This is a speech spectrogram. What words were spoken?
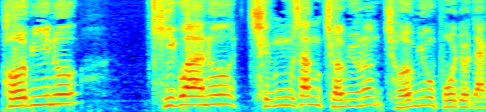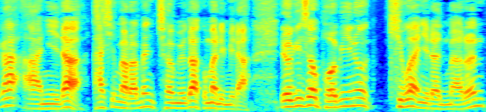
법인의 기관의 직무상 점유는 점유 보조자가 아니다. 다시 말하면 점유다 그 말입니다. 여기서 법인의 기관이란 말은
